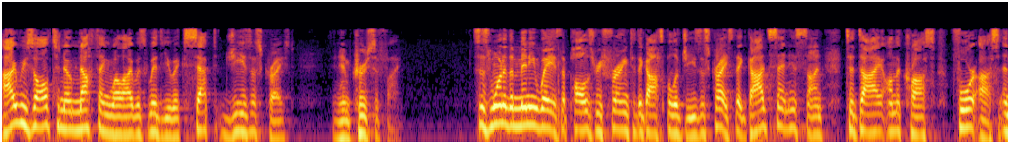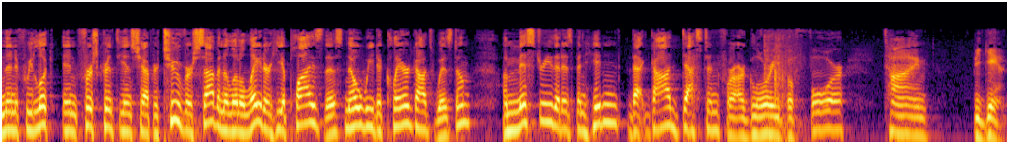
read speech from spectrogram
I resolved to know nothing while I was with you except Jesus Christ and Him crucified. This is one of the many ways that Paul is referring to the gospel of Jesus Christ, that God sent his son to die on the cross for us. And then if we look in 1 Corinthians chapter 2 verse 7 a little later, he applies this, no, we declare God's wisdom, a mystery that has been hidden that God destined for our glory before time began.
